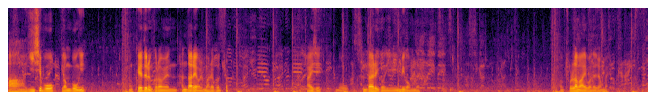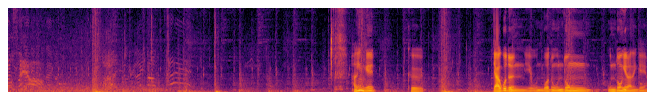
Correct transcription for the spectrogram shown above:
아, 25 연봉이? 그럼 걔들은 그러면 한 달에 얼마를 벌죠? 아니지. 뭐 한 달이 이건 의미가 없네. 그럼 졸라 많이 버네 정말. 하긴 이게 그 야구든 뭐든 운동 운동이라는 게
